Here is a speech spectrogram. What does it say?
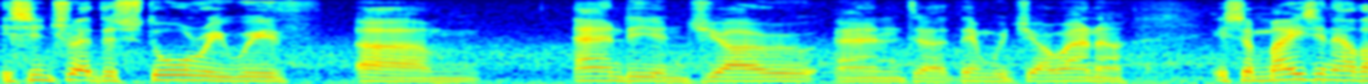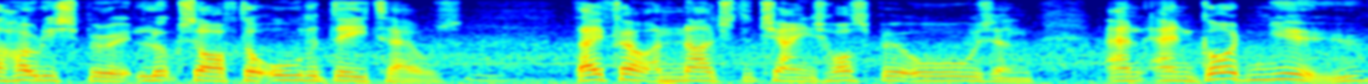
it's interesting, the story with um, Andy and Joe, and uh, then with Joanna, it's amazing how the Holy Spirit looks after all the details. Mm. They felt a nudge to change hospitals, and, and, and God knew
